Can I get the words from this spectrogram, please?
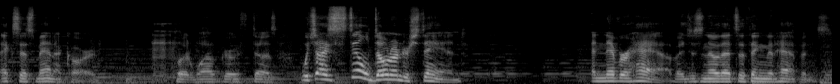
excess mana card, but Wild Growth does, which I still don't understand and never have. I just know that's a thing that happens.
